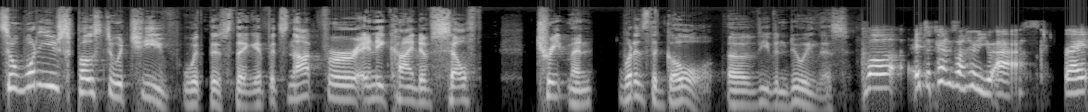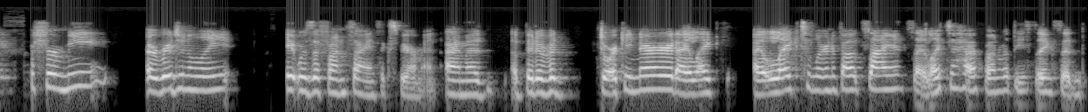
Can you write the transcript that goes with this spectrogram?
So, what are you supposed to achieve with this thing? If it's not for any kind of self treatment, what is the goal of even doing this? Well, it depends on who you ask, right? For me, originally, it was a fun science experiment. I'm a, a bit of a dorky nerd. I like I like to learn about science. I like to have fun with these things, and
